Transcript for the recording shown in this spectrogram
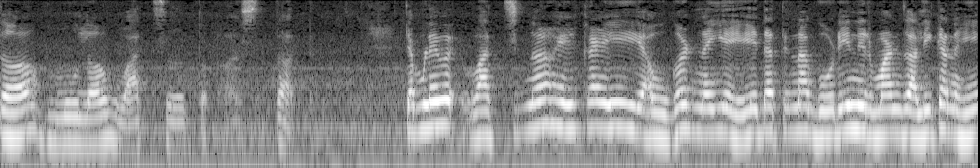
तर मुलं वाचत असतात. त्यामुळे वाचणं हे काही अवघड नाही आहे एकदा त्यांना गोडी निर्माण झाली का नाही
